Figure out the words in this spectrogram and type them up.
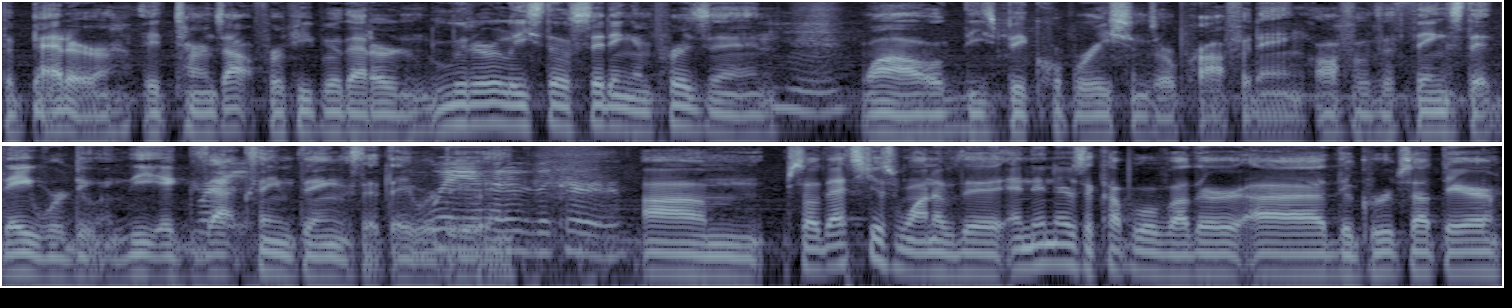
the better it turns out for people that are literally still sitting in prison Mm-hmm. while these big corporations are profiting off of the things that they were doing, the exact Right. same things that they were Way doing. Way ahead of the curve. Um, so that's just one of the, and then there's a couple of other uh, the groups out there.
